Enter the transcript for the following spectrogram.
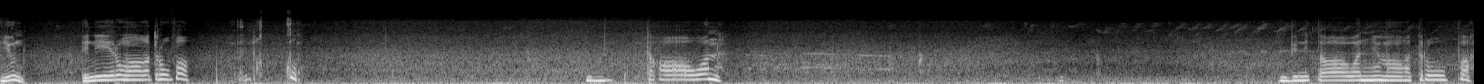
Yun. Dinero mga katropa. Naku. Tawan. Binitawan niya mga katropa.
